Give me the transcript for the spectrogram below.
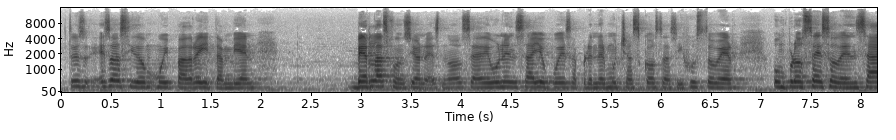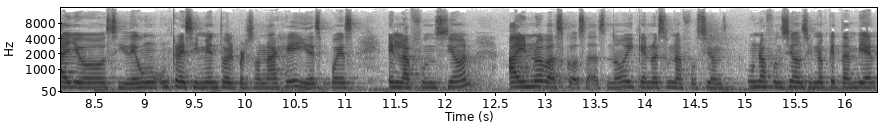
Entonces, eso ha sido muy padre y también ver las funciones, ¿no? O sea, de un ensayo puedes aprender muchas cosas y justo ver un proceso de ensayos y de un, crecimiento del personaje y después en la función hay nuevas cosas, ¿no? Y que no es una función, una función, sino que también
